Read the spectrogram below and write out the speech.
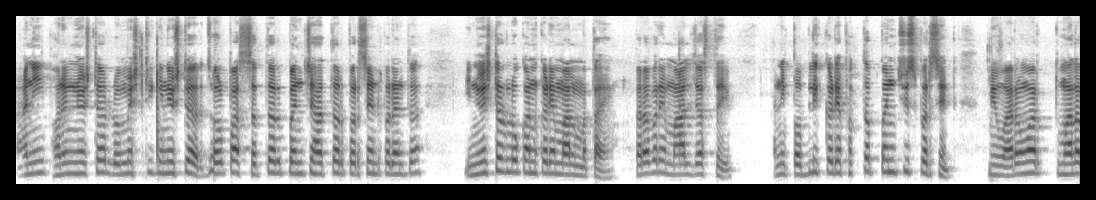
आणि फॉरेन इन्व्हेस्टर डोमेस्टिक इन्व्हेस्टर जवळपास सत्तर पंच्याहत्तर पर्सेंटपर्यंत इन्व्हेस्टर लोकांकडे मालमत्ता आहे. बरोबर आहे? माल जास्त आहे. आणि पब्लिककडे फक्त पंचवीस पर्सेंट मी वारंवार तुम्हाला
